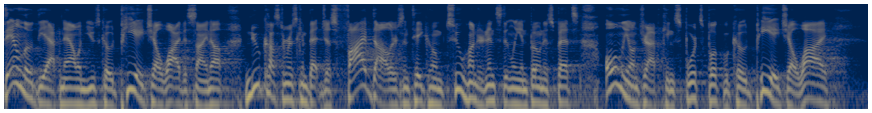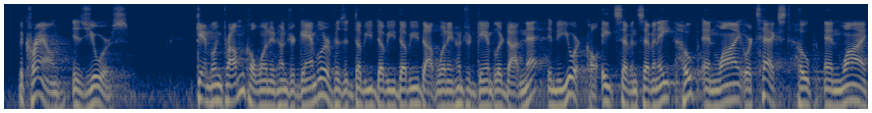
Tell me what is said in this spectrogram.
Download the app now and use code PHLY to sign up. New customers can bet just five dollars and take home two hundred instantly in bonus bets. Only on DraftKings Sportsbook with code PHLY. The crown is yours. Gambling problem? Call 1 800 Gambler or visit www.1800Gambler.net. In New York, call 8778 HOPE NY or text HOPE NY.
